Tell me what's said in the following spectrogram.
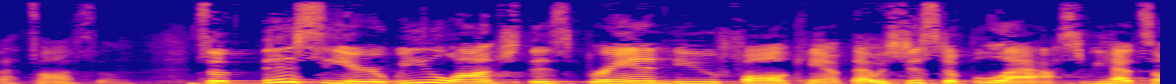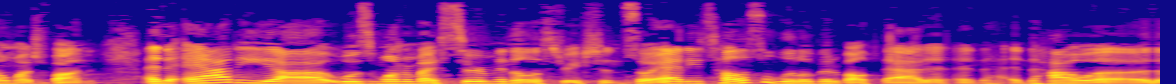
that's awesome. So this year we launched this brand new fall camp that was just a blast. We had so much fun. And Addie uh, was one of my sermon illustrations. So Addie, tell us a little bit about that and, and, and how a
